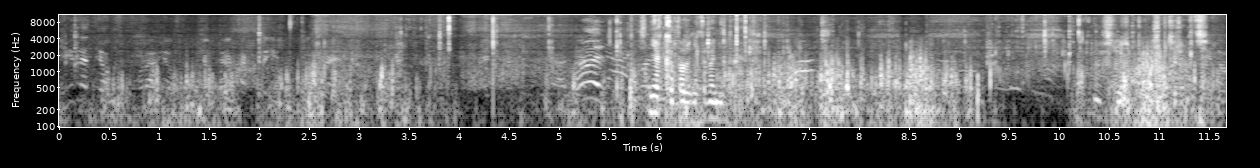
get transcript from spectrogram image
Видно трех муравьев? Трех так стоишь, Снег, который никогда не тает. Люди будут потеряться.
